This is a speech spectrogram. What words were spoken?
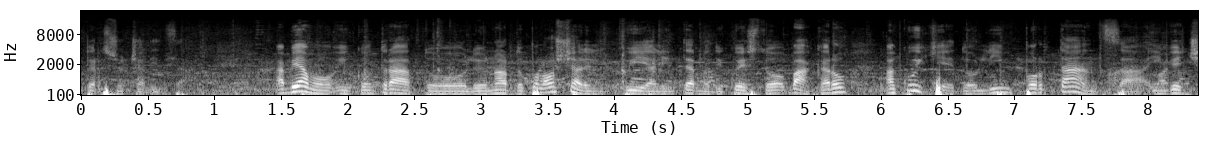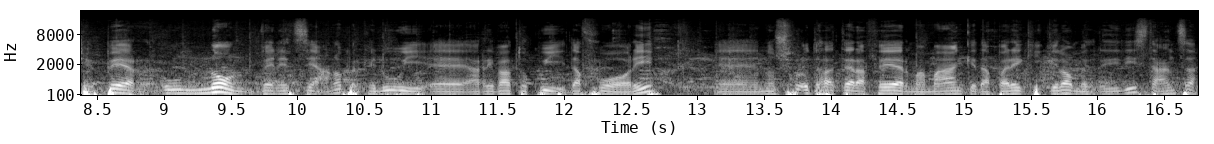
per socializzare. Abbiamo incontrato Leonardo Poloscia qui all'interno di questo Baccaro a cui chiedo l'importanza invece per un non veneziano perché lui è arrivato qui da fuori eh, non solo dalla terraferma ma anche da parecchi chilometri di distanza.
